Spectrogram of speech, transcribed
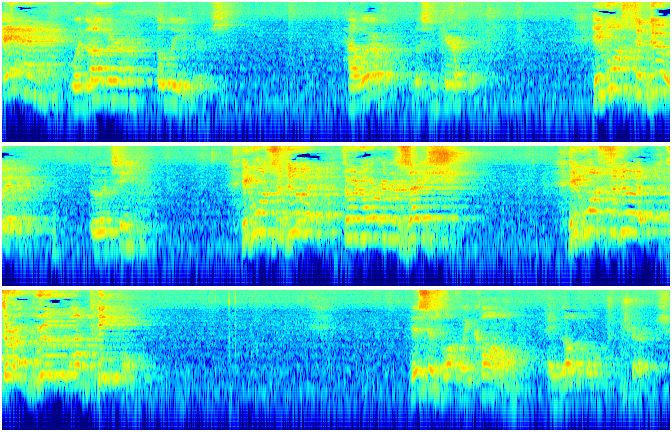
and with other believers. However, listen carefully. He wants to do it through a team. He wants to do it through an organization. He wants to do it through a group of people. This is what we call a local church.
